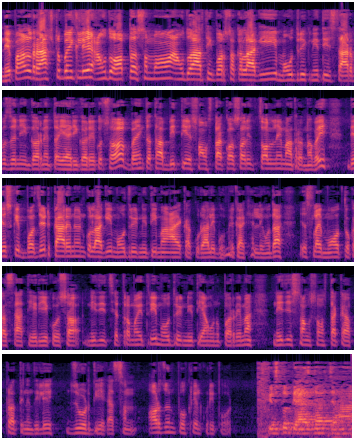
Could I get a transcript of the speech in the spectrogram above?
नेपाल राष्ट्र बैंकले आउँदो हप्तासम्म आउँदो आर्थिक वर्षका लागि मौद्रिक नीति सार्वजनिक गर्ने तयारी गरेको छ। बैंक तथा वित्तीय संस्था कसरी चल्ने मात्र नभई देशकै बजेट कार्यान्वयनको लागि मौद्रिक नीतिमा आएका कुराले भूमिका खेल्ने हुँदा यसलाई महत्वका साथ हेरिएको छ। निजी क्षेत्र मैत्री मौद्रिक नीति आउनु पर्नेमा निजी संघ संस्थाका प्रतिनिधिले जोड़ दिएका छन्। अर्जुन पोखरेलको रिपोर्ट। यस्तो ब्याज दर जहाँ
